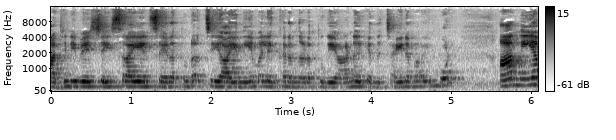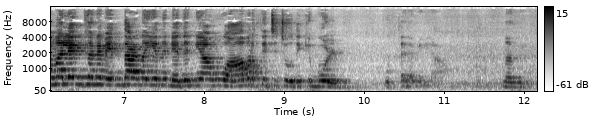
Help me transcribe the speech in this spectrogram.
അധിനിവേശ ഇസ്രായേൽ സേന തുടർച്ചയായ നിയമലംഘനം നടത്തുകയാണ് എന്ന് ചൈന പറയുമ്പോൾ ആ നിയമലംഘനം എന്താണ് എന്ന് നെതന്യാഹു ആവർത്തിച്ച് ചോദിക്കുമ്പോൾ ഉത്തരമില്ല. നന്ദി.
